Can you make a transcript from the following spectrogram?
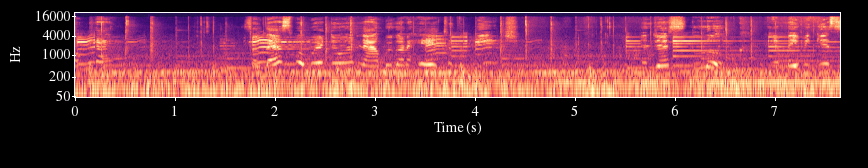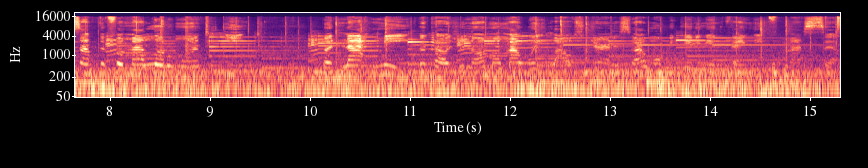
okay? So that's what we're doing now. We're going to head to the beach and just look and maybe get something for my little one to eat but not me because you know I'm on my weight loss journey, so I won't be getting anything to eat for myself.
